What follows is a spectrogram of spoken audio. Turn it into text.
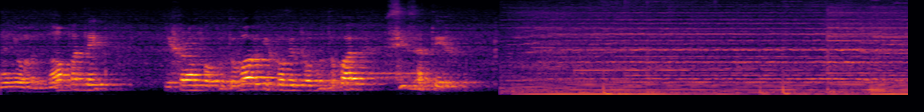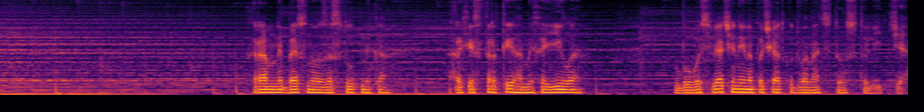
на нього напади, і храм побудував, і коли побудував, всі затихли. Храм небесного заступника, архістратига Михаїла, був освячений на початку XII століття.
